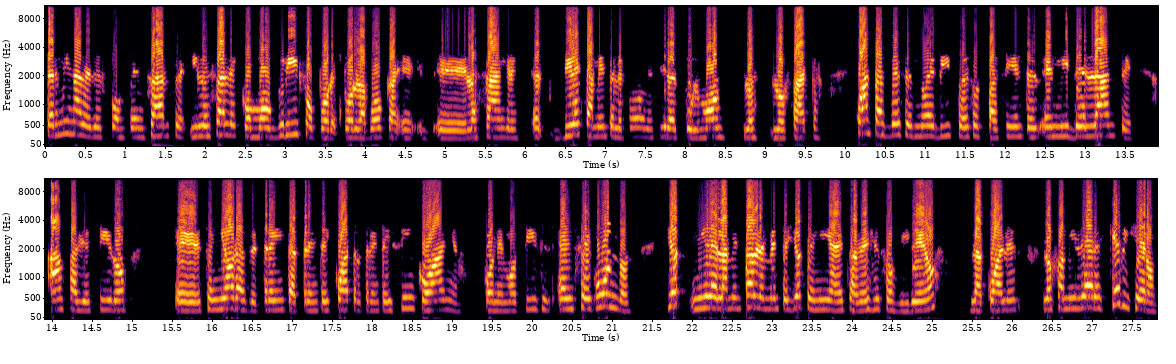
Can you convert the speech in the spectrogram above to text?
Termina de descompensarse y le sale como grifo por, por la boca eh, eh, la sangre. Eh, directamente le puedo decir el pulmón lo, lo saca. ¿Cuántas veces no he visto esos pacientes en mi delante han fallecido eh, señoras de 30, 34, 35 años con hemotisis en segundos. Yo, mire, lamentablemente yo tenía esa vez esos videos, la cuales los familiares, ¿qué dijeron?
